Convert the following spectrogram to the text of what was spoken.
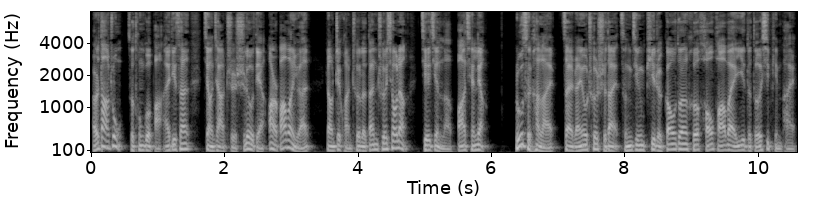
而大众则通过把 ID.3 降价至十六点二八万元，让这款车的单车销量接近了八千辆。如此看来，在燃油车时代曾经披着高端和豪华外衣的德系品牌，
